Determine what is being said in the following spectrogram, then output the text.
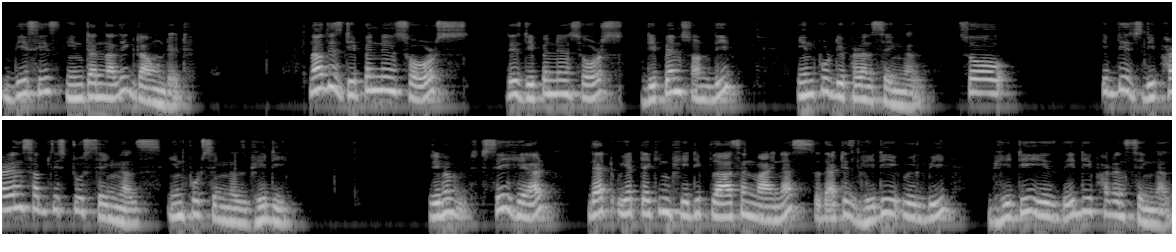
this is internally grounded. Now this dependent source this dependent source depends on the input difference signal so if this difference of these two signals input signals vd remember see here that we are taking vd plus and minus so that is vd will be vd is the difference signal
